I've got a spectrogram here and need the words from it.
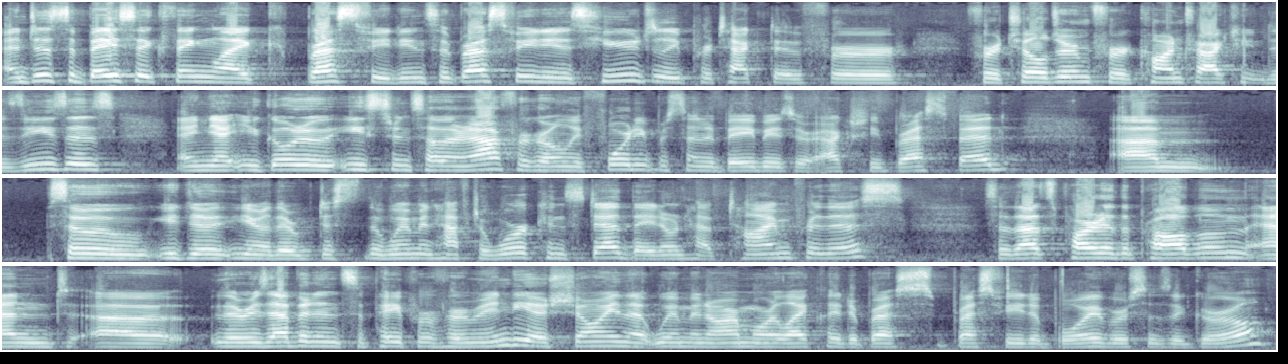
And just a basic thing like breastfeeding. So breastfeeding is hugely protective for, for children for contracting diseases. And yet you go to Eastern Southern Africa, only 40% of babies are actually breastfed. Um, so you, do, you know, they're just, the women have to work instead. They don't have time for this. So that's part of the problem. And uh, there is evidence, a paper from India, showing that women are more likely to breast, breastfeed a boy versus a girl.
